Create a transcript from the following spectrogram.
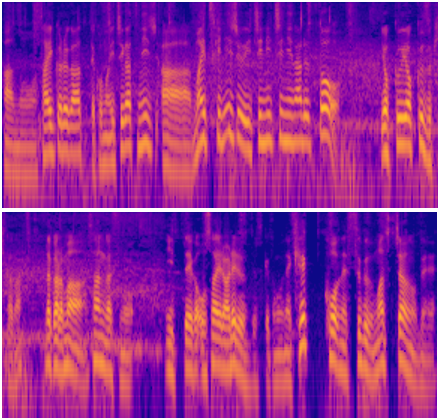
あの、サイクルがあって、この1月20、あ毎月21日になると、翌々月かな。だからまあ3月の日程が抑えられるんですけどもね、結構ね、すぐ埋まっちゃうので、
